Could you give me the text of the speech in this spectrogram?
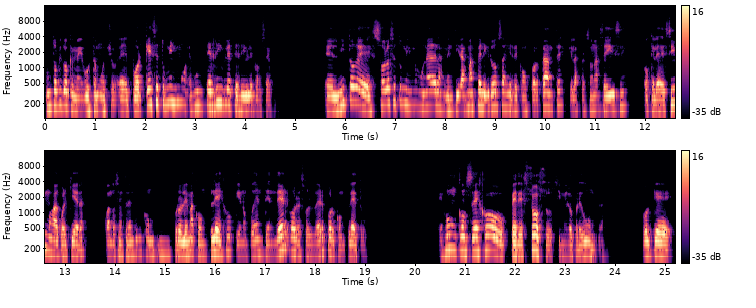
un tópico que me gusta mucho, el por qué sé tú mismo es un terrible, terrible consejo. El mito de solo sé tú mismo es una de las mentiras más peligrosas y reconfortantes que las personas se dicen o que les decimos a cualquiera cuando se enfrenta un, un problema complejo que no puede entender o resolver por completo. Es un consejo perezoso, si me lo preguntas, porque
